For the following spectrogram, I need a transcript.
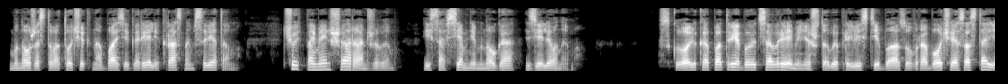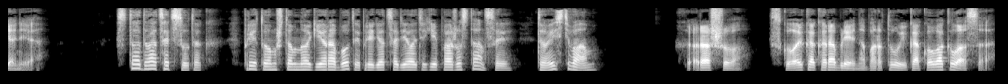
Множество точек на базе горели красным светом, чуть поменьше оранжевым и совсем немного зеленым. Сколько потребуется времени, чтобы привести базу в рабочее состояние? «Сто двадцать суток», при том, что многие работы придется делать экипажу станции, то есть вам. Хорошо. Сколько кораблей на борту и какого класса?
